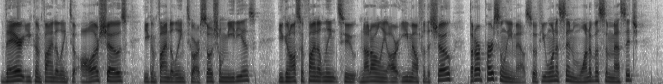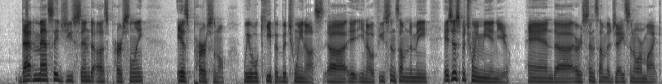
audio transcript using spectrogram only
There you can find a link to all our shows. You can find a link to our social medias. You can also find a link to not only our email for the show, but our personal email. So if you want to send one of us a message, that message you send to us personally is personal. We will keep it between us. Uh, it- you know, if you send something to me, it's just between me and you, and uh, or send something to Jason or Mike.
